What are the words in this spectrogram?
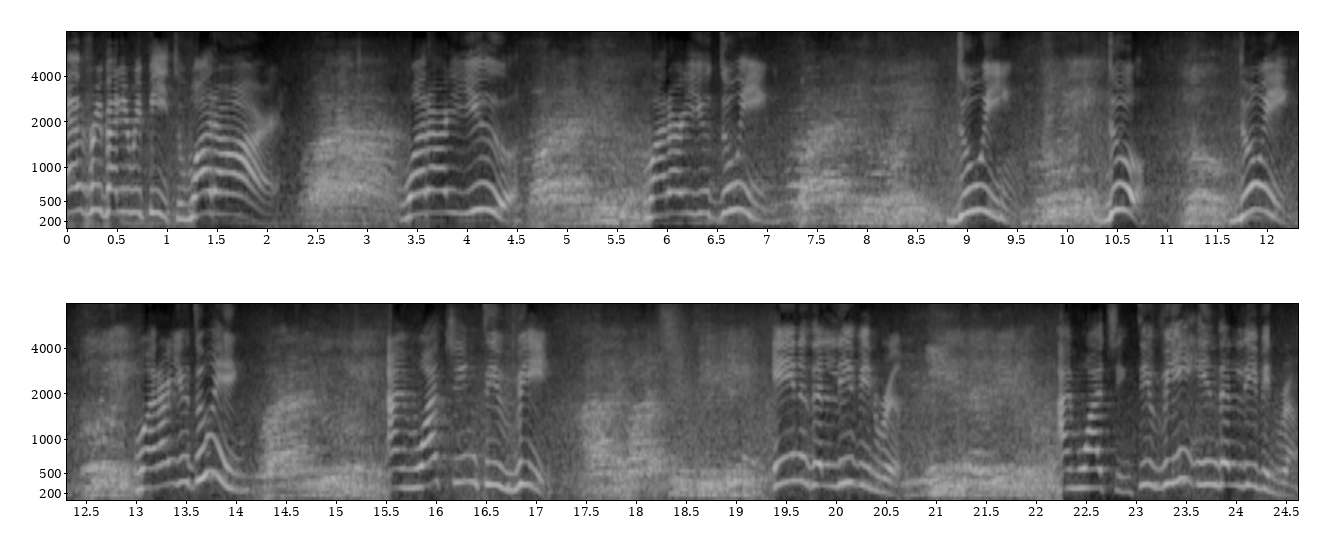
Everybody repeat. What are? What are you? What are you doing? Doing. Do. Doing. What are you doing? I'm watching TV. I'm watching TV in the living room. In the living room. I'm watching TV in the living room.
